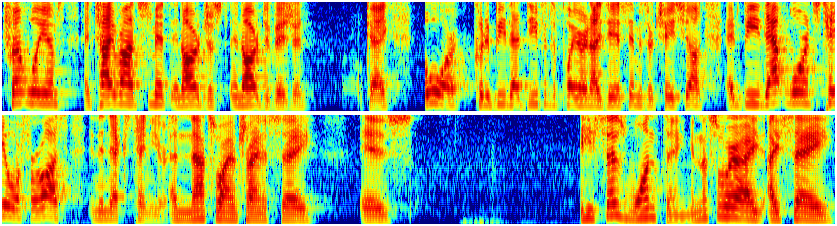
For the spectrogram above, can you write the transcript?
Trent Williams, and Tyron Smith in our just in our division. Okay, or could it be that defensive player in Isaiah Simmons or Chase Young and be that Lawrence Taylor for us in the next ten years? And that's why I'm trying to say is he says one thing, and that's where I, I say,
